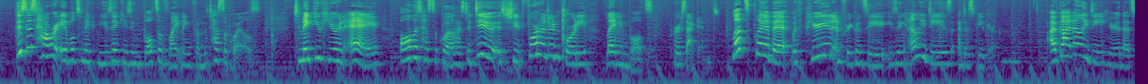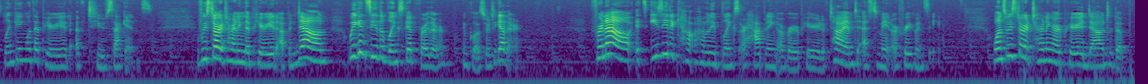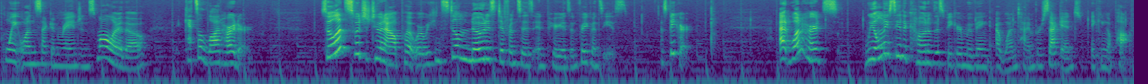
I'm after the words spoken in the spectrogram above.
How we're able to make music using bolts of lightning from the Tesla coils. To make you hear an A, all the Tesla coil has to do is shoot 440 lightning bolts per second. Let's play a bit with period and frequency using LEDs and a speaker. I've got an LED here that's blinking with a period of 2 seconds. If we start turning the period up and down, we can see the blinks get further and closer together. For now, it's easy to count how many blinks are happening over a period of time to estimate our frequency. Once we start turning our period down to the 0.1 second range and smaller though, it gets a lot harder. So let's switch to an output where we can still notice differences in periods and frequencies. A speaker. At 1 hertz, we only see the cone of the speaker moving at one time per second, making a pop.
